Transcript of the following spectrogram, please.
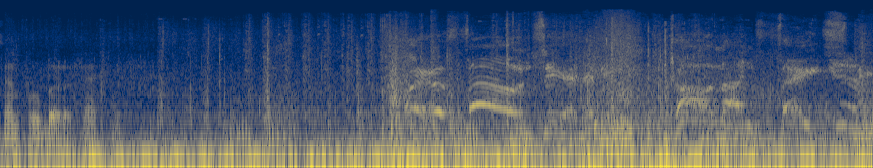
Simple but effective. I have found the enemy. Come and face me.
